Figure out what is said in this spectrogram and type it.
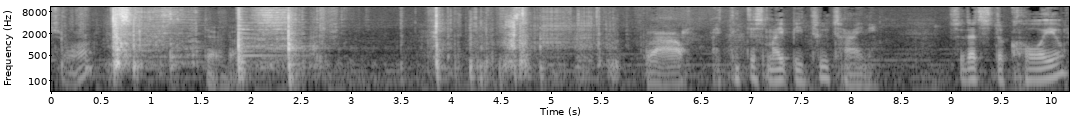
drawer. There we go. Wow, I think this might be too tiny. So that's the coil.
